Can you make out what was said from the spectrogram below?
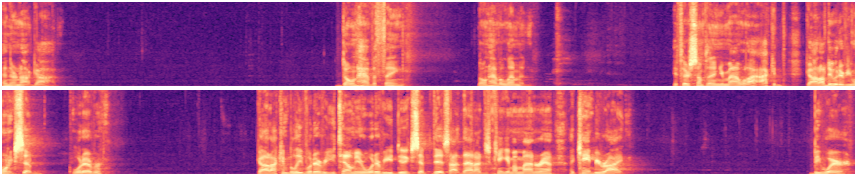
And they're not God. Don't have a thing. Don't have a limit. If there's something in your mind, well, I, I could, God, I'll do whatever you want except whatever. God, I can believe whatever you tell me or whatever you do except this. I, that I just can't get my mind around. It can't be right. Beware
